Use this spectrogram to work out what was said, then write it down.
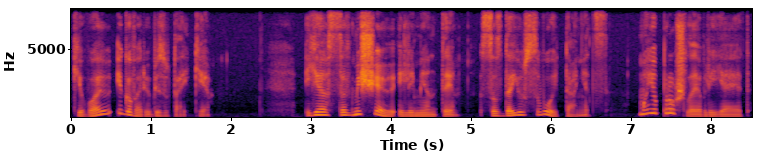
Киваю и говорю без утайки. Я совмещаю элементы, создаю свой танец. Мое прошлое влияет.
